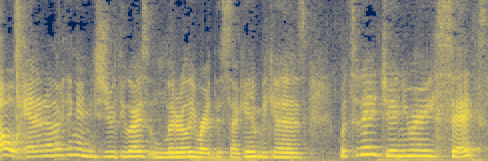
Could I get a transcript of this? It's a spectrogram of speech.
Oh, and another thing I need to do with you guys literally right this second because what's today, January 6th?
